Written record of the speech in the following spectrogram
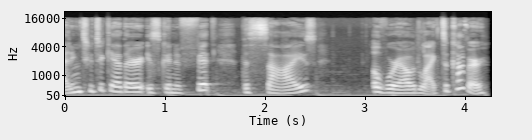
adding two together is going to fit the size of where I would like to cover.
